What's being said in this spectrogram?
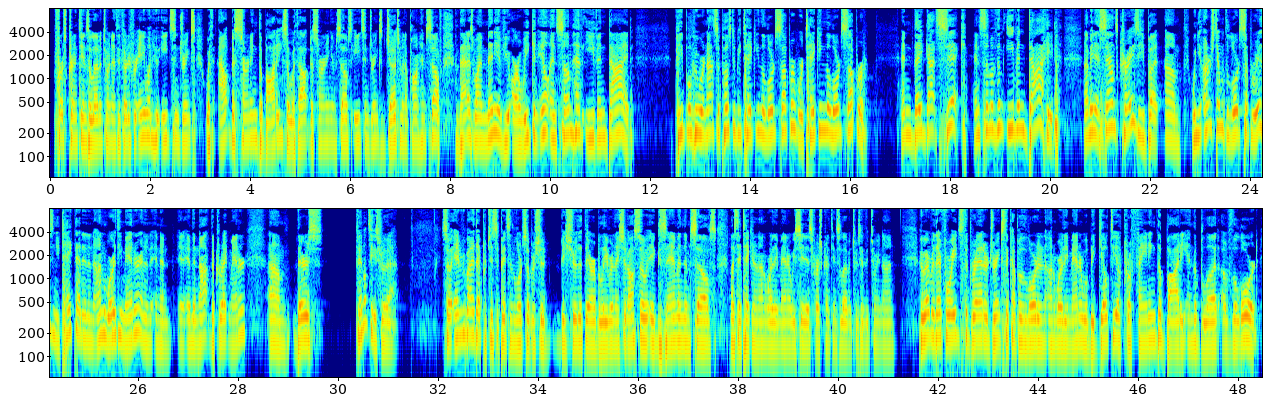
1 Corinthians 11, 29 through 30, for anyone who eats and drinks without discerning the body, so without discerning himself, eats and drinks judgment upon himself. And that is why many of you are weak and ill, and some have even died. People who were not supposed to be taking the Lord's Supper were taking the Lord's Supper. And they got sick, and some of them even died. I mean, it sounds crazy, but um, when you understand what the Lord's Supper is, and you take that in an unworthy manner and in, in, in, in the not the correct manner, um, there's penalties for that. So everybody that participates in the Lord's Supper should be sure that they are a believer, and they should also examine themselves, lest they take it in an unworthy manner. We see this 1 Corinthians 11, 27 29. Whoever therefore eats the bread or drinks the cup of the Lord in an unworthy manner will be guilty of profaning the body and the blood of the Lord.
